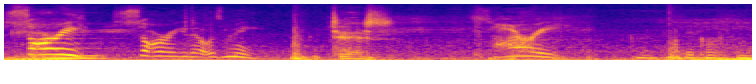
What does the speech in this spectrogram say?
Sorry! Sorry, that was me. Tess, Sorry. Get close to me.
